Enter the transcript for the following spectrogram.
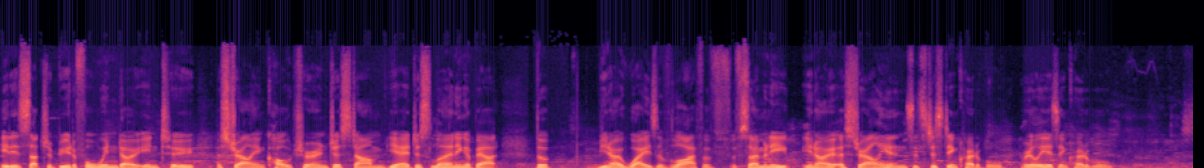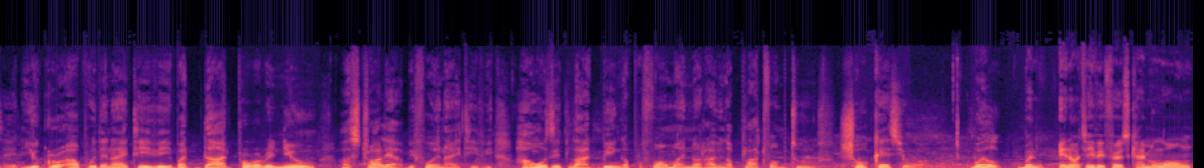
it is such a beautiful window into Australian culture and just um yeah just learning about the you know ways of life of, of so many you know Australians. It's just incredible. Really is incredible said you grew up with NITV, but dad probably knew Australia before NITV. How was it like being a performer and not having a platform to showcase your work? Well, when NITV first came along,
